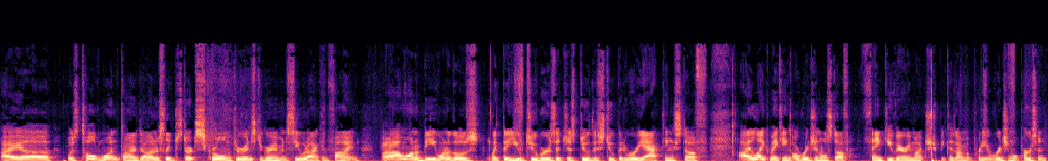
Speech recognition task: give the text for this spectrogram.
I uh, was told one time to honestly just start scrolling through Instagram and see what I can find. But I don't want to be one of those, like the YouTubers that just do the stupid reacting stuff. I like making original stuff. Thank you very much, because I'm a pretty original person,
